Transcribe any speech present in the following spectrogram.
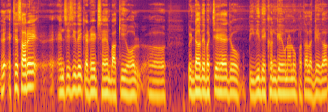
ਇੱਥੇ ਸਾਰੇ ਐਨਸੀਸੀ ਦੇ ਕੈਡੇਟਸ ਹੈ, ਬਾਕੀ ਆਲ ਪਿੰਡਾਂ ਦੇ ਬੱਚੇ ਹੈ ਜੋ ਟੀਵੀ ਦੇਖਣਗੇ, ਉਹਨਾਂ ਨੂੰ ਪਤਾ ਲੱਗੇਗਾ।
